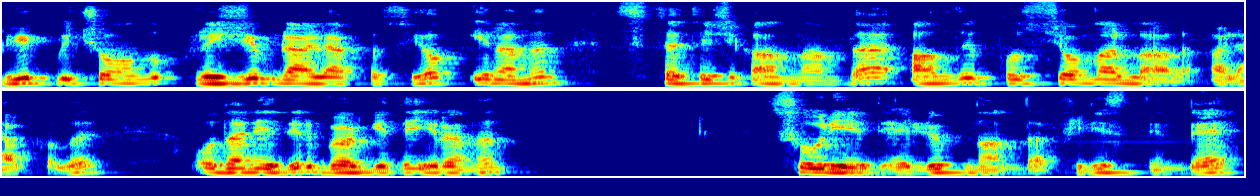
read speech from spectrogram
büyük bir çoğunluk rejimle alakası yok. İran'ın stratejik anlamda aldığı pozisyonlarla alakalı. O da nedir? Bölgede İran'ın Suriye'de, Lübnan'da, Filistin'de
